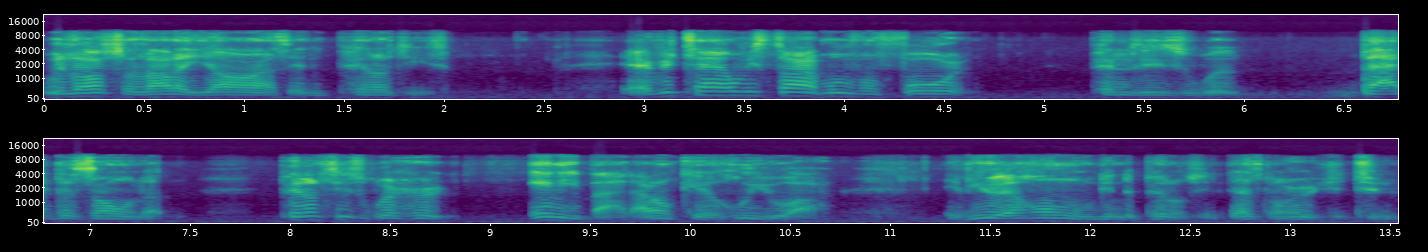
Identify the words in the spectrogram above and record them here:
We lost a lot of yards in penalties. Every time we start moving forward, penalties would back the zone up. Penalties would hurt anybody. I don't care who you are. If you're at home getting the penalty, that's gonna hurt you too.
